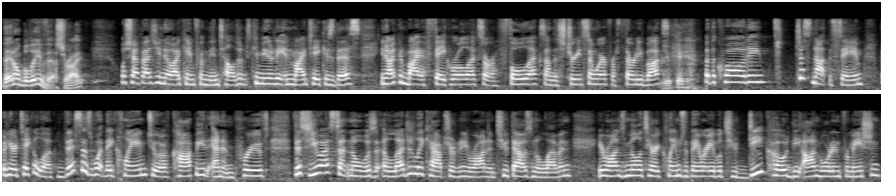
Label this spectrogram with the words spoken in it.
they don't believe this, right? Well, Shep, as you know, I came from the intelligence community, and my take is this: you know, I can buy a fake Rolex or a Folex on the street somewhere for 30 bucks, but the quality, just not the same. But here, take a look. This is what they claim to have copied and improved. This U.S. Sentinel was allegedly captured in Iran in 2011. Iran's military claims that they were able to decode the onboard information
